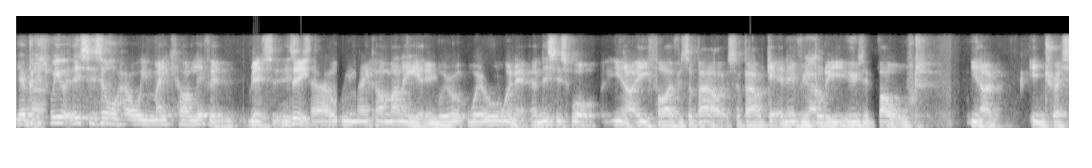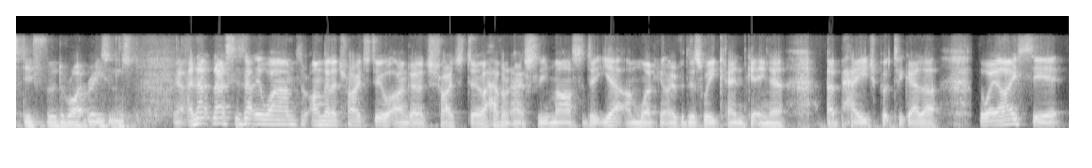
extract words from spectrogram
Yeah, because uh, we this is all how we make our living. This, this is how we make our money, and we're we're all in it. And this is what you know E5 is about. It's about getting everybody yeah. who's involved, you know, interested for the right reasons. Yeah, and that, that's exactly why I'm I'm going to try to do what I'm going to try to do. I haven't actually mastered it yet. I'm working over this weekend getting a, a page put together. The way I see it,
